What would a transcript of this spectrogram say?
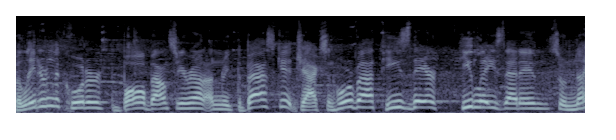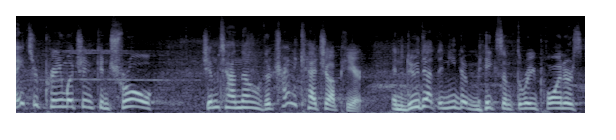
But later in the quarter, the ball bouncing around underneath the basket. Jackson Horvath, he's there. He lays that in. So Knights are pretty much in control. Jimtown, though, they're trying to catch up here. And to do that, they need to make some three-pointers.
